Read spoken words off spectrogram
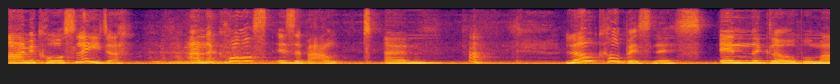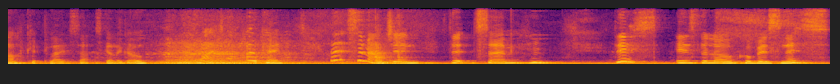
I'm a course leader. And the course is about um, local business in the global marketplace. That's going to go. Right, okay. Let's imagine that um, this is the local business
